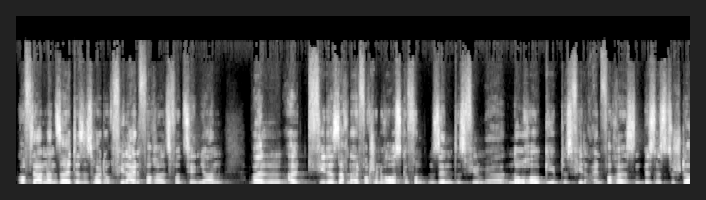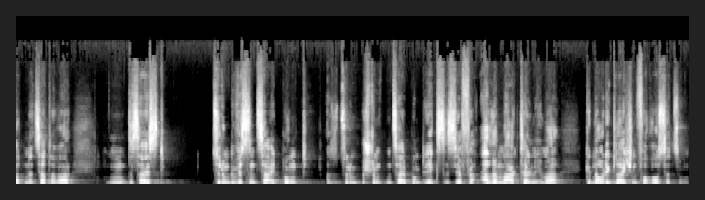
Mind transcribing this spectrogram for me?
Auf der anderen Seite ist es heute auch viel einfacher als vor zehn Jahren, weil halt viele Sachen einfach schon rausgefunden sind, es viel mehr Know-how gibt, es viel einfacher ist, ein Business zu starten etc. Das heißt, zu einem gewissen Zeitpunkt, also zu einem bestimmten Zeitpunkt X, ist ja für alle Marktteilnehmer genau die gleichen Voraussetzungen.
